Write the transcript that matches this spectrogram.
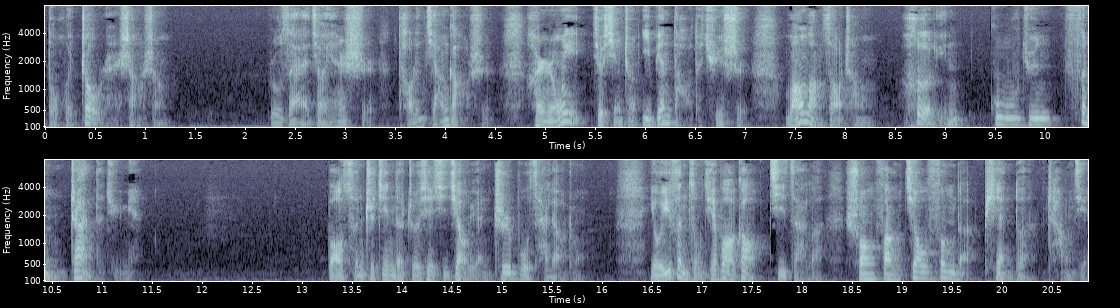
都会骤然上升。如在教研室讨论讲稿时，很容易就形成一边倒的趋势，往往造成贺林孤军奋战的局面。保存至今的哲学系教员支部材料中，有一份总结报告，记载了双方交锋的片段场景。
